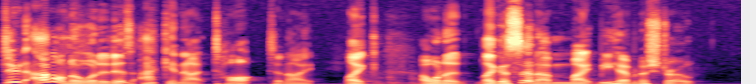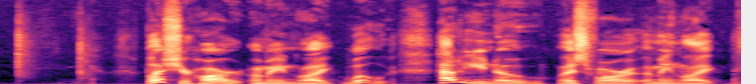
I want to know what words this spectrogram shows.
dude. I don't know what it is. I cannot talk tonight. Like I want to. Like I said, I might be having a stroke. Bless your heart. I mean, like, what? How do you know? As far, I mean, like,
